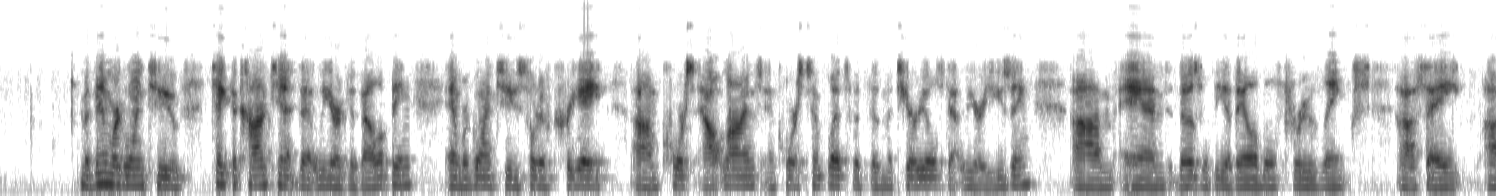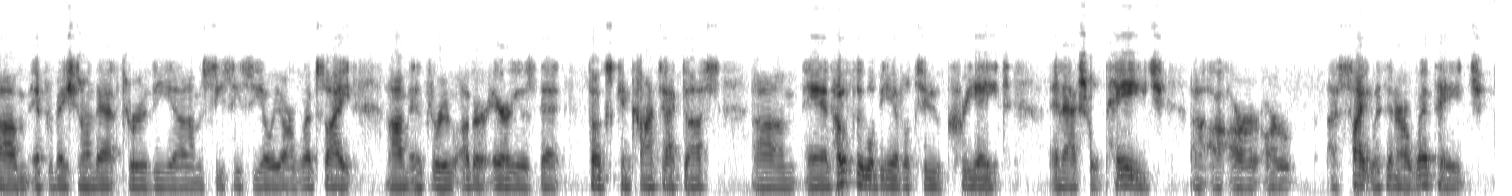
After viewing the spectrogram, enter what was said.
But then we're going to take the content that we are developing and we're going to sort of create um, course outlines and course templates with the materials that we are using. Um, and those will be available through links, uh, say um, information on that through the um, CCCOER website um, and through other areas that folks can contact us. Um, and hopefully we'll be able to create an actual page uh, or, or a site within our web page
